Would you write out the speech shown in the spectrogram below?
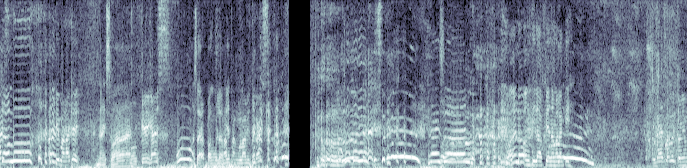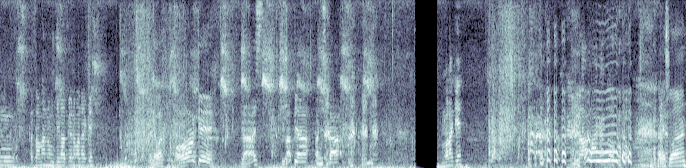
Jumbo! Okay, malaki. nice one. Okay guys. Oh, masarap pang ulam yan. Sarap ng ulam ito guys. guys. Nice one. Pangalawang tilapia na malaki. So guys, ko yung kasama ng tilapia naman natin. Dalawa. Okay. Guys, tilapia, pangisda. Malaki. Nice one.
